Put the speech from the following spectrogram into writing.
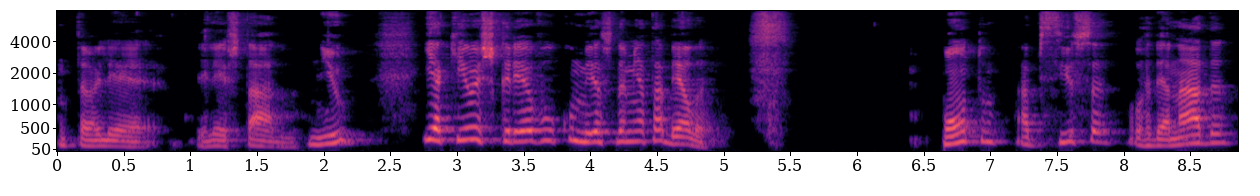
então ele é, ele é estado new. E aqui eu escrevo o começo da minha tabela. Ponto, abscissa, ordenada,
